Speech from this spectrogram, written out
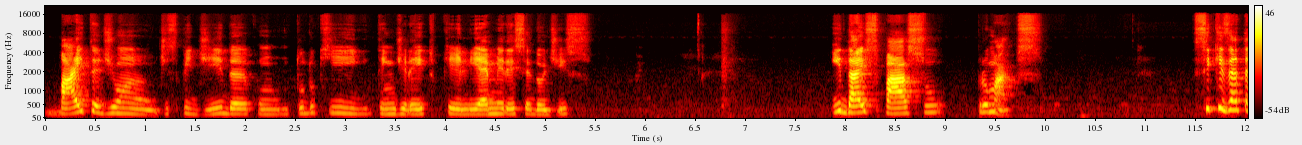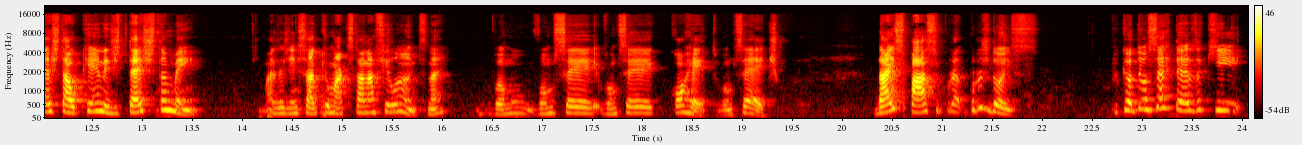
baita de uma despedida com tudo que tem direito, porque ele é merecedor disso e dar espaço para o Max. Se quiser testar o Kennedy, teste também. Mas a gente sabe que o Max está na fila antes, né? Vamos, vamos, ser, vamos ser correto, vamos ser ético. Dá espaço para os dois. Porque eu tenho certeza que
